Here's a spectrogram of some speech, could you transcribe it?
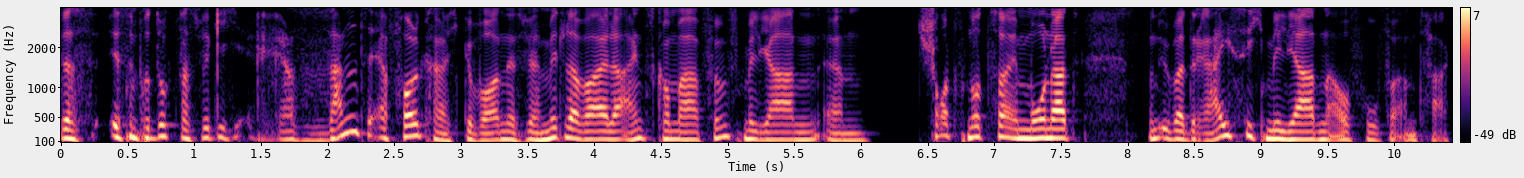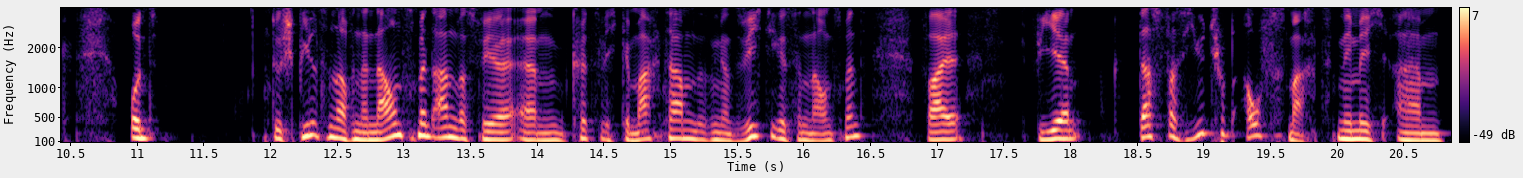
das ist ein Produkt, was wirklich rasant erfolgreich geworden ist. Wir haben mittlerweile 1,5 Milliarden ähm, Shorts-Nutzer im Monat und über 30 Milliarden Aufrufe am Tag. Und du spielst dann auf ein Announcement an, was wir ähm, kürzlich gemacht haben. Das ist ein ganz wichtiges Announcement, weil wir das, was YouTube aufmacht, nämlich ähm,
